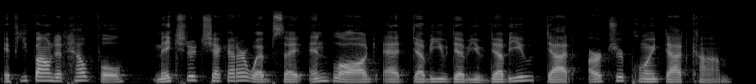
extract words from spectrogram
If you found it helpful, make sure to check out our website and blog at www.archerpoint.com.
